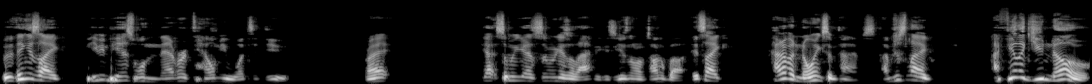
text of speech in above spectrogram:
But the thing is, like, PBPS will never tell me what to do, right? Yeah, some of you guys, some of you guys are laughing because you guys know what I'm talking about. It's like kind of annoying sometimes. I'm just like, I feel like you know.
